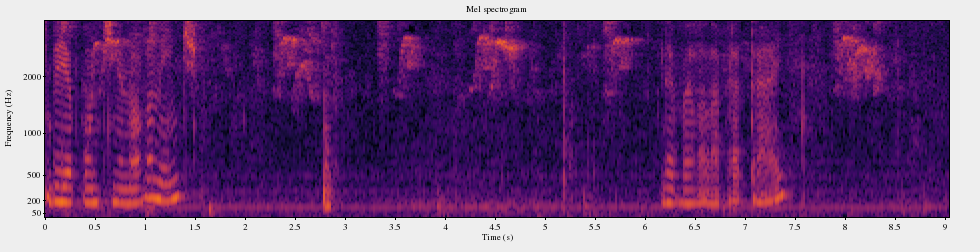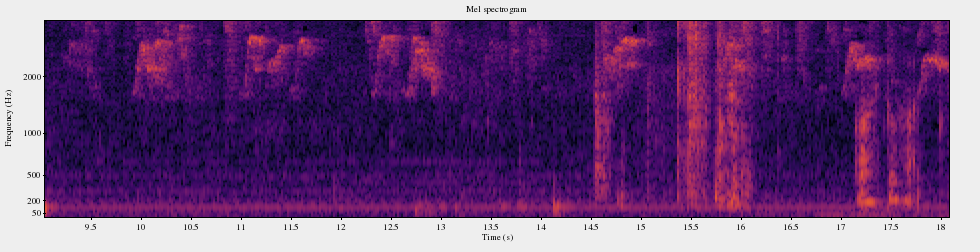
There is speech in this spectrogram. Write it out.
Veio a pontinha novamente. Levo ela lá pra trás. Corto o rosa.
